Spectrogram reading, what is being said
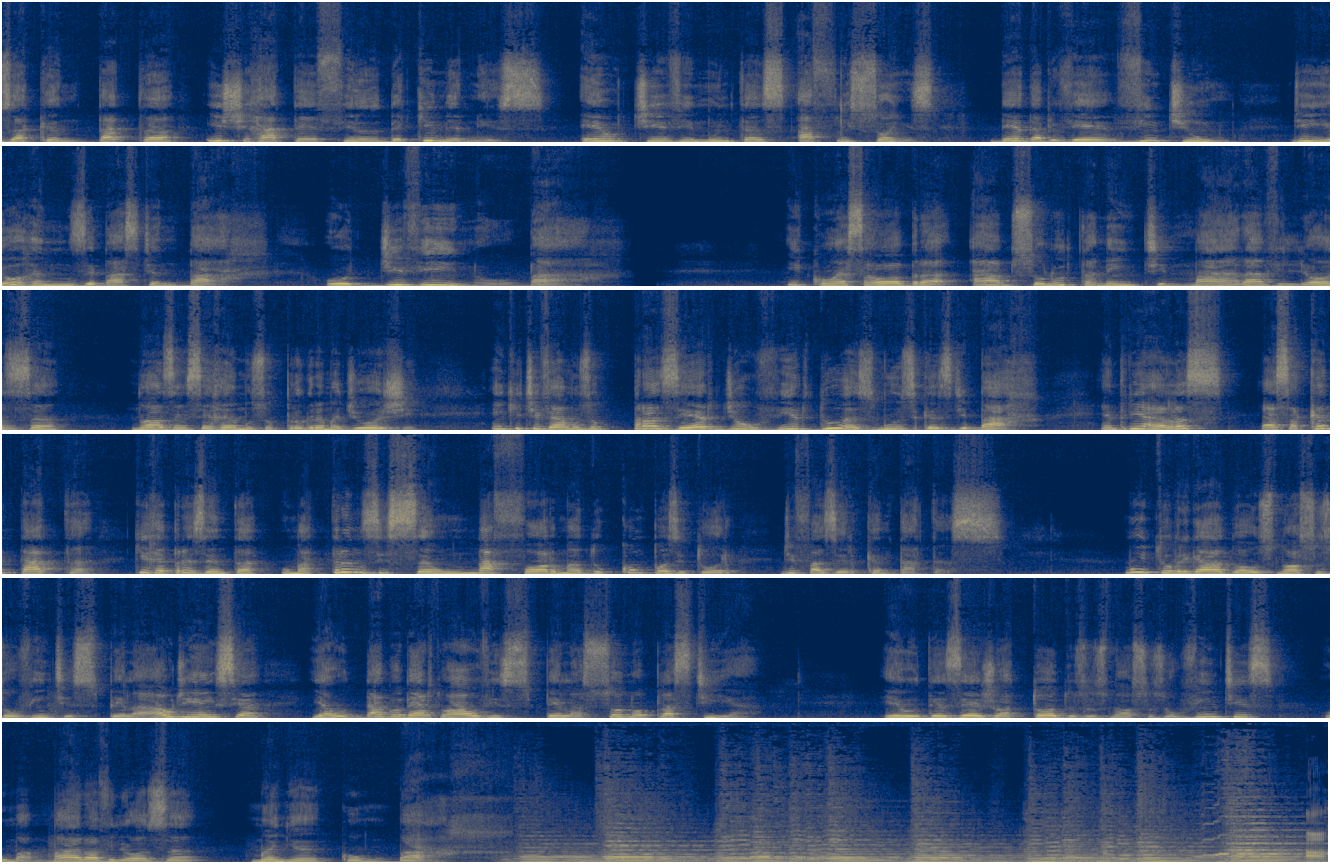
ouvimos a cantata Ich hatte viel Bekümmernis. Eu tive muitas aflições. BWV 21, de Johann Sebastian Bach, o Divino Bach. E com essa obra absolutamente maravilhosa, nós encerramos o programa de hoje, em que tivemos o prazer de ouvir duas músicas de Bach, entre elas essa cantata que representa uma transição na forma do compositor de fazer cantatas. Muito obrigado aos nossos ouvintes pela audiência e ao Dagoberto Alves pela sonoplastia. Eu desejo a todos os nossos ouvintes uma maravilhosa Manhã com Bar.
